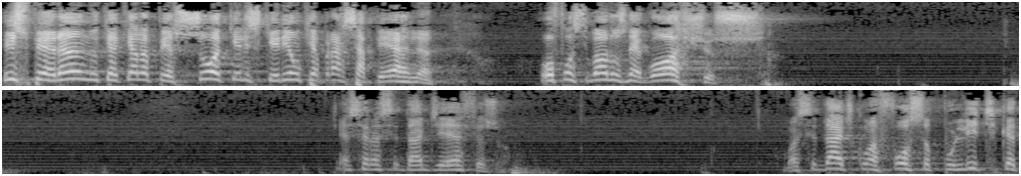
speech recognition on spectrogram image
esperando que aquela pessoa que eles queriam quebrasse a perna ou fosse mal nos negócios. Essa era a cidade de Éfeso. Uma cidade com uma força política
